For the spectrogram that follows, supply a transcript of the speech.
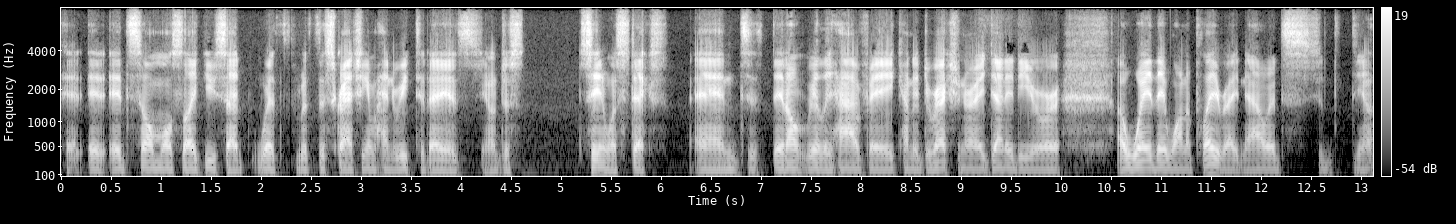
it, it, it's almost like you said with with the scratching of Henrique today is you know just seeing what sticks and they don't really have a kind of direction or identity or a way they want to play right now. It's you know,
